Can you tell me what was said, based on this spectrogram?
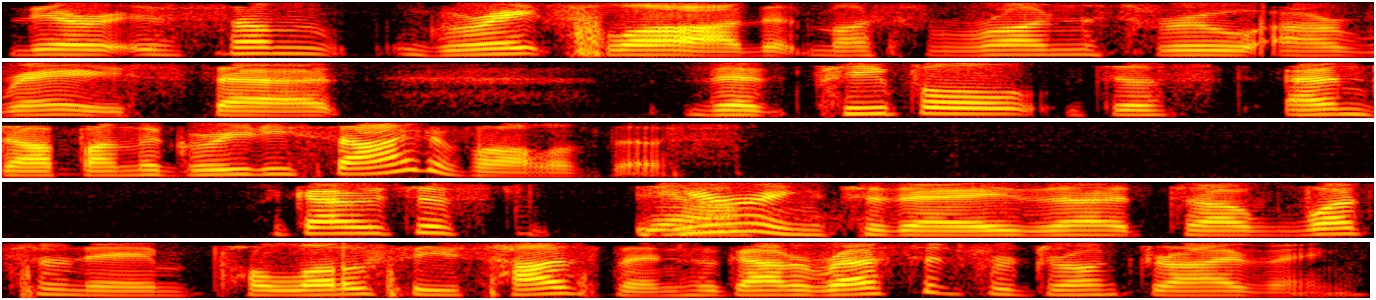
there is some great flaw that must run through our race that that people just end up on the greedy side of all of this. Like I was just Yeah. hearing today that uh, what's her name, Pelosi's husband, who got arrested for drunk driving.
